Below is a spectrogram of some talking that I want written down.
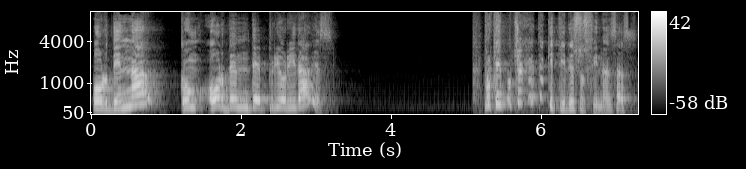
ordenar con orden de prioridades. Porque hay mucha gente que tiene sus finanzas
